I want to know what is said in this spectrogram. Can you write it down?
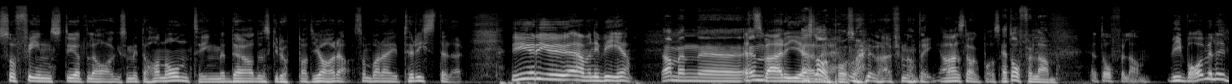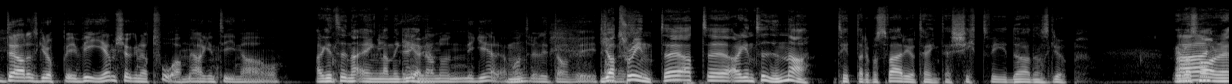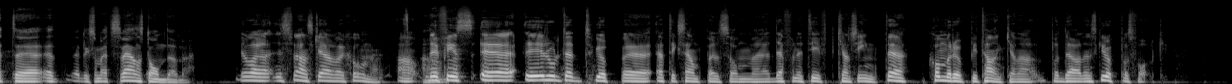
så finns det ju ett lag som inte har någonting med dödens grupp att göra, som bara är turister där. Det är det ju även i VM. Ja, men, eh, ett en, Sverige en slagpåse. vad det är för någonting. Ja, en slagpåse. Ett offerlamm. Ett offerlamm. Vi var väl i dödens grupp i VM 2002 med Argentina och Argentina, England, Nigeria. England och Nigeria, mm. var inte det lite av? Jag tror inte att eh, Argentina tittade på Sverige och tänkte shit, vi är i dödens grupp. Det var snarare ett, eh, ett, liksom ett svenskt omdöme. Det var den svenska versionen. Ja. ja. Det, finns, eh, det är roligt att du tog upp eh, ett exempel som eh, definitivt kanske inte kommer upp i tankarna på dödens grupp hos folk.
